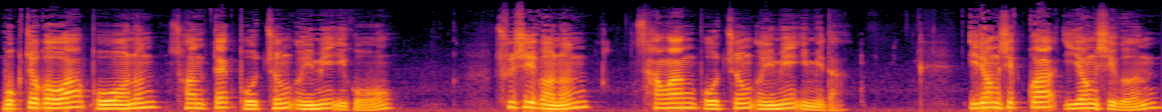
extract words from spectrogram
목적어와 보어는 선택 보충 의미이고 수식어는 상황 보충 의미입니다. 1형식과 2형식은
